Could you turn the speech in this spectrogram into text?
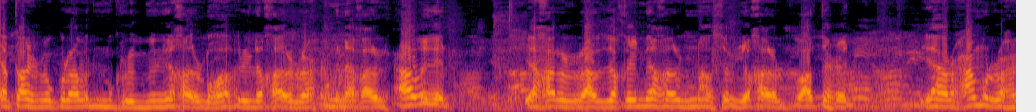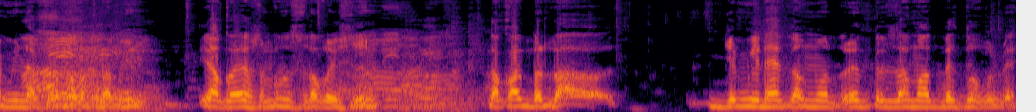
يا كاشف كرام المكرمين يا خير الغافرين يا خير الراحمين يا خير الحافظين. يا خير الرازقين يا خير الناصر يا خير الفاتحين. يا أرحم الراحمين يا أكرم الأكرمين. يا غيث المستغيثين تقبل جميل هذا الالتزامات بالدخول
